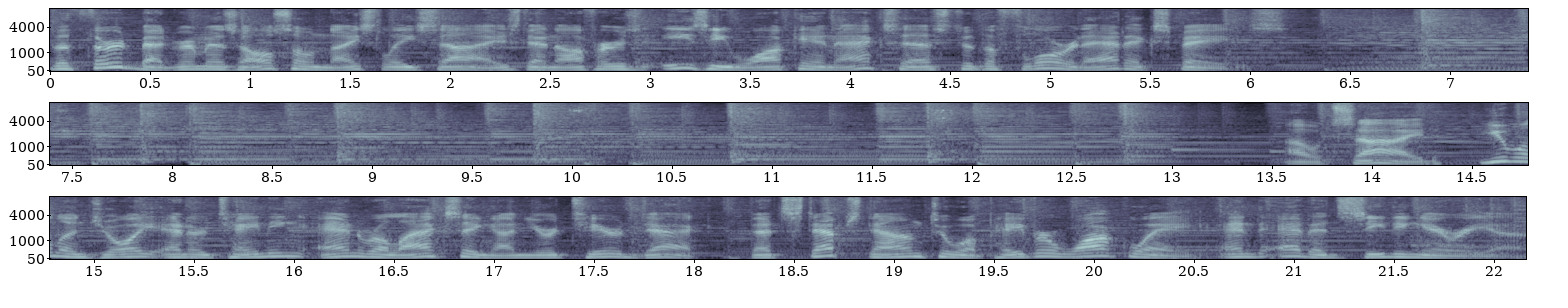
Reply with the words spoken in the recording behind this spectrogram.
The third bedroom is also nicely sized and offers easy walk in access to the floored attic space. Outside, you will enjoy entertaining and relaxing on your tiered deck that steps down to a paver walkway and added seating area.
